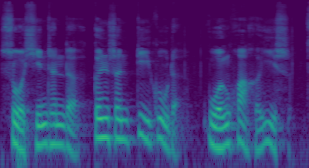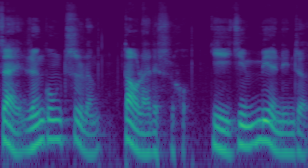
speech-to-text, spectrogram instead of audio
所形成的根深蒂固的文化和意识，在人工智能到来的时候，已经面临着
